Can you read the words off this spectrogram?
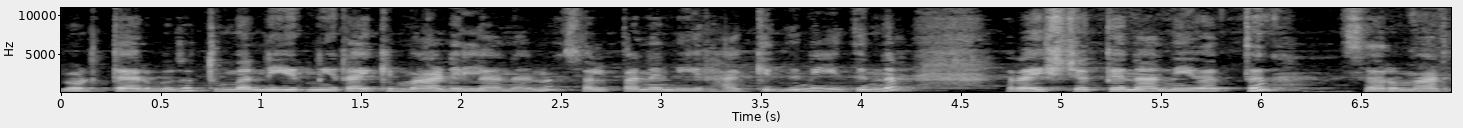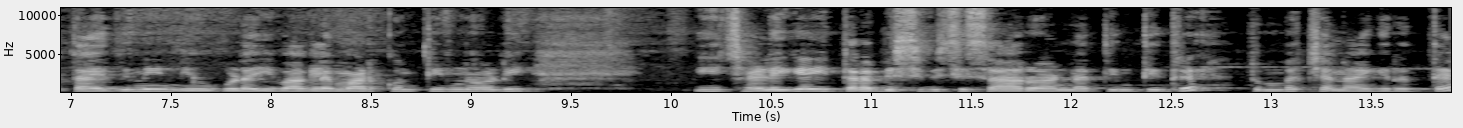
ನೋಡ್ತಾ ಇರ್ಬೋದು. ತುಂಬ ನೀರು ನೀರಾಗಿ ಮಾಡಿಲ್ಲ ನಾನು. ಸ್ವಲ್ಪನೇ ನೀರು ಹಾಕಿದ್ದೀನಿ. ಇದನ್ನು ರೈಸ್ ಜೊತೆ ನಾನು ಇವತ್ತು ಸರ್ವ್ ಮಾಡ್ತಾ ಇದ್ದೀನಿ. ನೀವು ಕೂಡ ಇವಾಗಲೇ ಮಾಡ್ಕೊಂಡು ನೋಡಿ. ಈ ಚಳಿಗೆ ಈ ಥರ ಬಿಸಿ ಬಿಸಿ ಸಾರು ಅನ್ನ ತಿಂತಿದ್ರೆ ತುಂಬ ಚೆನ್ನಾಗಿರುತ್ತೆ.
